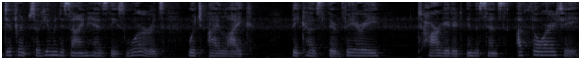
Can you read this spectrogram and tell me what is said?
different. So human design has these words which I like because they're very targeted in the sense authority.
